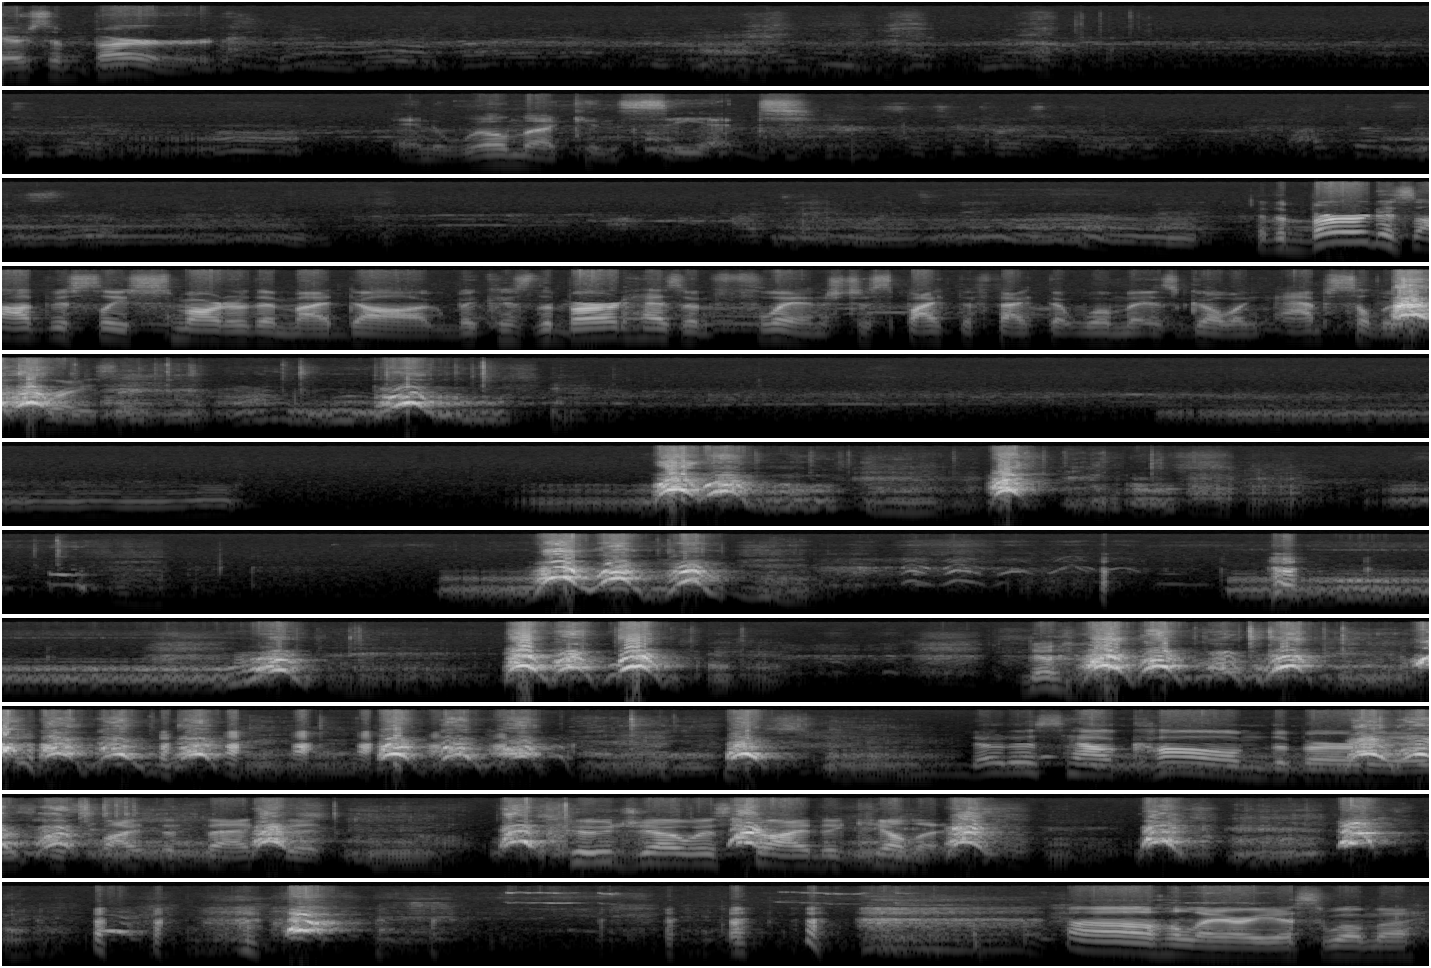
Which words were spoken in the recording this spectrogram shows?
there's a bird. And Wilma can see it. The bird is obviously smarter than my dog because the bird hasn't flinched despite the fact that Wilma is going absolutely crazy. No. Notice how calm the bird is, despite the fact that Cujo is trying to kill it. oh, hilarious, Wilma.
